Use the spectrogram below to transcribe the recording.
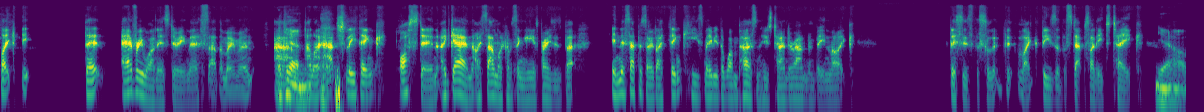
like it, that everyone is doing this at the moment Um, Again. and i actually think austin again i sound like i'm singing his praises but in this episode i think he's maybe the one person who's turned around and been like this is the solu- th- like these are the steps i need to take Yeah.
